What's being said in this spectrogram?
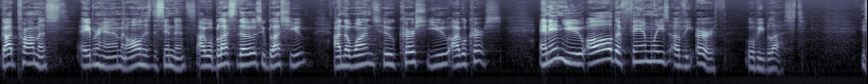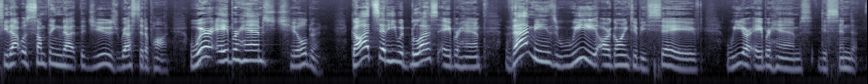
God promised Abraham and all his descendants, I will bless those who bless you, and the ones who curse you, I will curse. And in you, all the families of the earth will be blessed. You see, that was something that the Jews rested upon. We're Abraham's children. God said he would bless Abraham. That means we are going to be saved. We are Abraham's descendants.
